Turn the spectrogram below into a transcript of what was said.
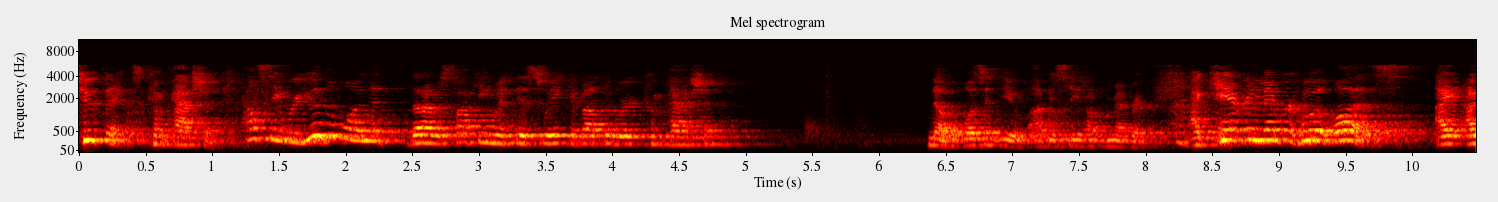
Two things. Compassion. Elsie, were you the one that, that I was talking with this week about the word compassion? No, it wasn't you. Obviously, you don't remember it. I can't remember who it was. I, I,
